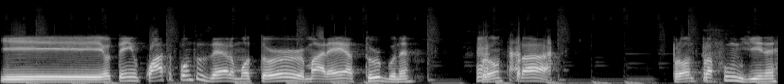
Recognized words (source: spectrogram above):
E eu tenho 4.0, motor maré turbo, né? Pronto para pronto para fundir, né?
